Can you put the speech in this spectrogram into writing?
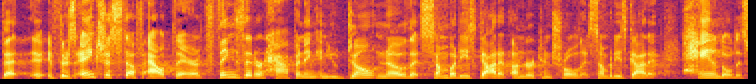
that if there's anxious stuff out there, things that are happening, and you don't know that somebody's got it under control, that somebody's got it handled, it's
